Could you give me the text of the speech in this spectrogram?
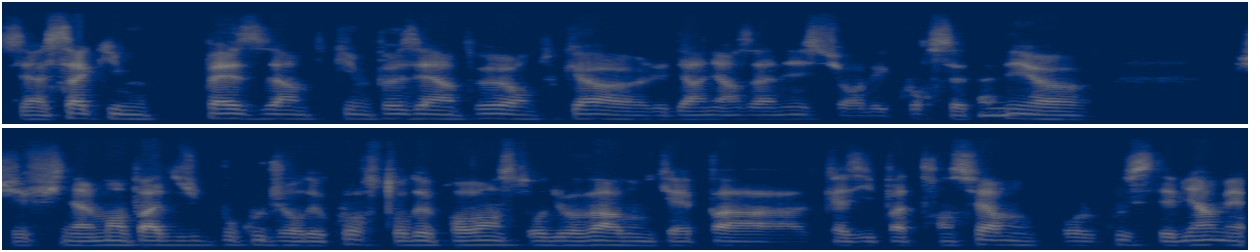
C'est ça qui me pèse, qui me pesait un peu, en tout cas, euh, les dernières années sur les courses. Cette année, euh, j'ai finalement pas beaucoup de jours de course. Tour de Provence, Tour du Haut-Var, donc il n'y avait pas, quasi pas de transfert. Donc pour le coup, c'était bien. Mais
